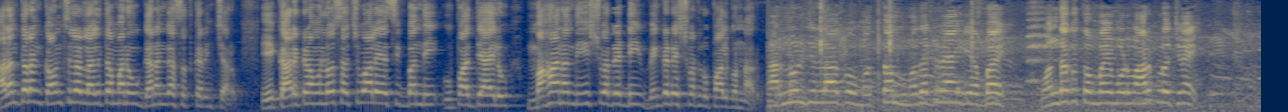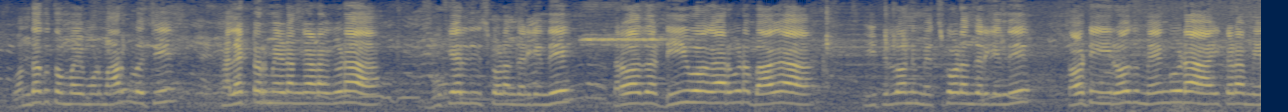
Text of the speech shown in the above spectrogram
అనంతరం కౌన్సిలర్ లలితమ్మను ఘనంగా సత్కరించారు. ఈ కార్యక్రమంలో సచివాలయ సిబ్బంది ఉపాధ్యాయులు మహానంది ఈశ్వర్ రెడ్డి వెంకటేశ్వర్లు పాల్గొన్నారు. కర్నూలు జిల్లాకు మొత్తం మొదటి ర్యాంక్ అబ్బాయి. వందకు తొంభై మూడు మార్కులు వచ్చినాయి. వందకు తొంభై మూడు మార్కులు వచ్చి కలెక్టర్ మేడం గారు కూడా బుకేలు తీసుకోవడం జరిగింది. తర్వాత డిఈఓ గారు కూడా బాగా ఈ పిల్లోని మెచ్చుకోవడం జరిగింది. కాబట్టి ఈరోజు మేము కూడా ఇక్కడ మీ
